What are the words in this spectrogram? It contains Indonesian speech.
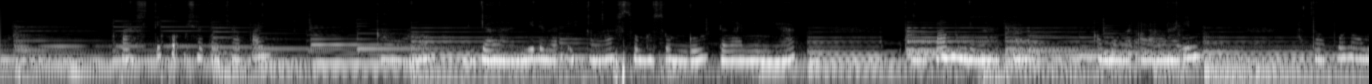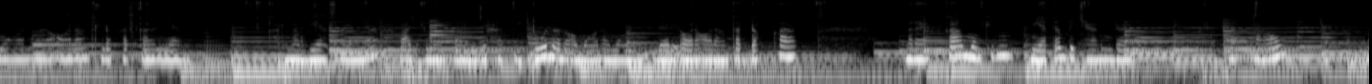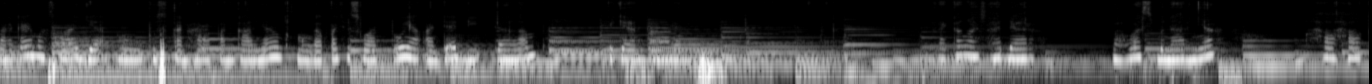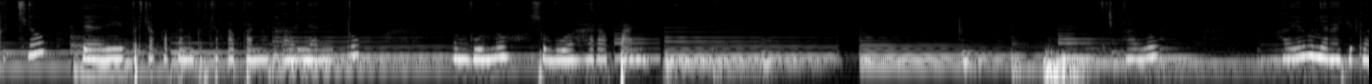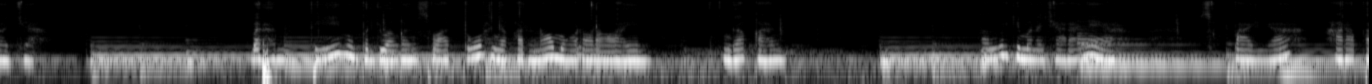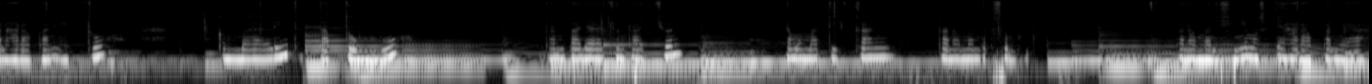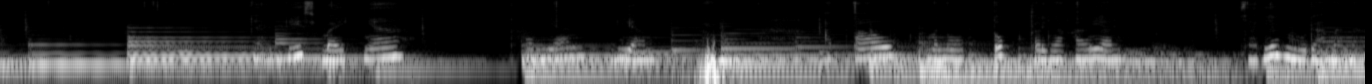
pasti kok bisa tercapai kalau dijalani dengan ikhlas, sungguh-sungguh, dengan niat, tanpa mendengarkan omongan orang lain ataupun omongan orang-orang terdekat kalian. Karena biasanya racun yang paling jahat itu adalah omongan-omongan dari orang-orang terdekat. Mereka mungkin niatnya bercanda mereka emang sengaja memupuskan harapan kalian untuk menggapai sesuatu yang ada di dalam pikiran kalian. Mereka nggak sadar bahwa sebenarnya hal-hal kecil dari percakapan-percakapan kalian itu membunuh sebuah harapan. Lalu kalian menyerah gitu aja. Berhenti memperjuangkan sesuatu hanya karena omongan orang lain. Enggak kan? Lalu gimana caranya ya supaya harapan-harapan itu kembali tetap tumbuh tanpa ada racun-racun yang mematikan tanaman tersebut. Tanaman di sini maksudnya harapan ya. Jadi sebaiknya diam atau menutup telinga kalian. Jadi lebih mudah mana?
